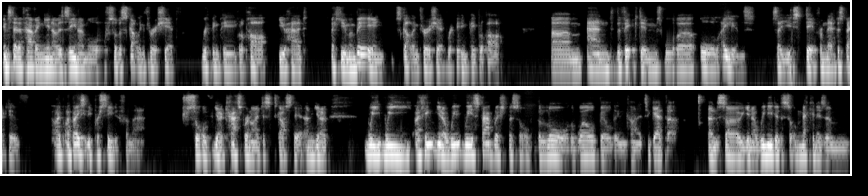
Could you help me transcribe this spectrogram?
instead of having, you know, a xenomorph sort of scuttling through a ship, ripping people apart, you had a human being scuttling through a ship, ripping people apart. Um, and the victims were all aliens. So you see it from their perspective. I, I basically proceeded from that. Sort of, you know, Caspar and I discussed it, and you know, we we I think you know we we established the sort of the law, the world building kind of together, and so you know we needed a sort of mechanism.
